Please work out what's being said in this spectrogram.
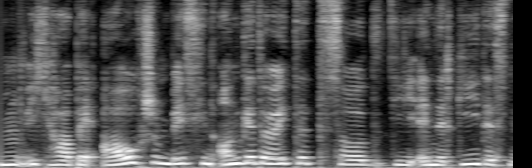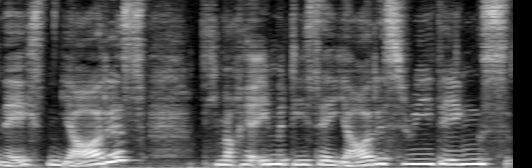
Hm, ich habe auch schon ein bisschen angedeutet, so die Energie des nächsten Jahres. Ich mache ja immer diese Jahresreadings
